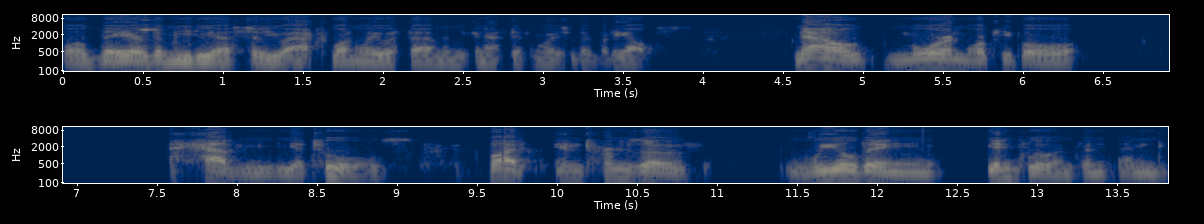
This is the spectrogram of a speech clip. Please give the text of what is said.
well they are the media so you act one way with them and you can act different ways with everybody else now more and more people have media tools but in terms of wielding influence and, and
